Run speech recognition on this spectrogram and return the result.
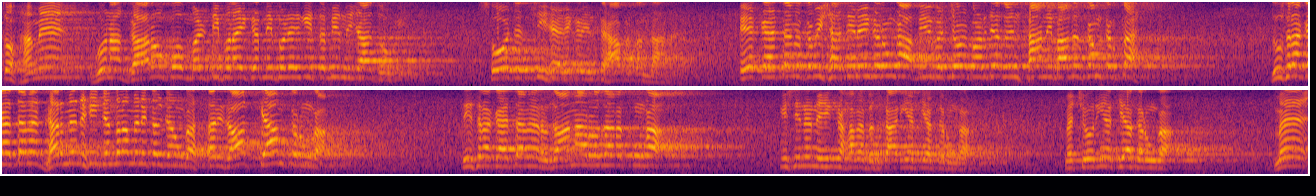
تو ہمیں گناہ گاروں کو ملٹی پلائی کرنی پڑے گی تبھی نجات ہوگی۔ سوچ اچھی ہے، لیکن انتہا پسند آنا ہے۔ ایک کہتا ہے، میں کبھی شادی نہیں کروں گا بیوی بچوں میں پڑھ جائے تو انسان عبادت کم کرتا ہے۔ دوسرا کہتا ہے، میں گھر میں نہیں، جنگلوں میں نکل جاؤں گا، ساری رات قیام کروں گا۔ تیسرا کہتا ہے، میں روزانہ روزہ رکھوں گا۔ کسی نے نہیں کہا میں بدکاریاں کیا کروں گا؟ میں چوریاں کیا کروں گا؟ میں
